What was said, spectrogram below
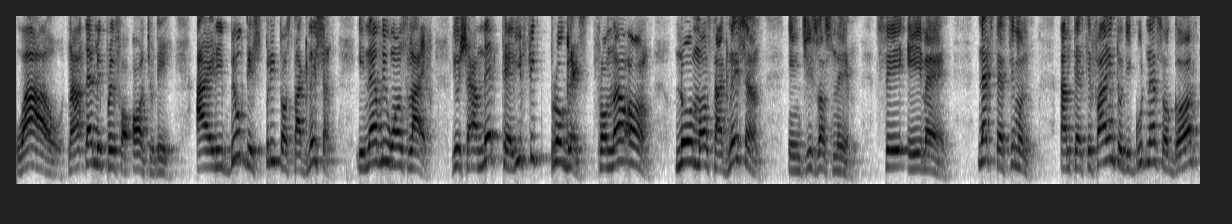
Wow. Now let me pray for all today. I rebuke the spirit of stagnation in everyone's life. You shall make terrific progress from now on. No more stagnation in Jesus' name. Say amen. Next testimony. I'm testifying to the goodness of God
